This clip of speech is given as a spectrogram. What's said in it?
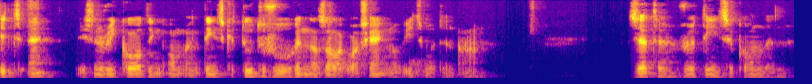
dit hè, is een recording om een dingetje toe te voegen, dan zal ik waarschijnlijk nog iets moeten aan zetten voor 10 seconden.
